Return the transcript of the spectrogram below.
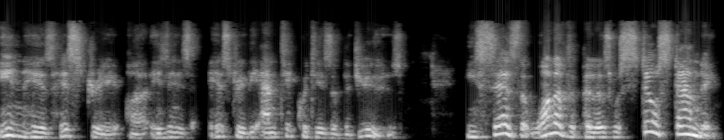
in his history, uh, in his history, the antiquities of the Jews, he says that one of the pillars was still standing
